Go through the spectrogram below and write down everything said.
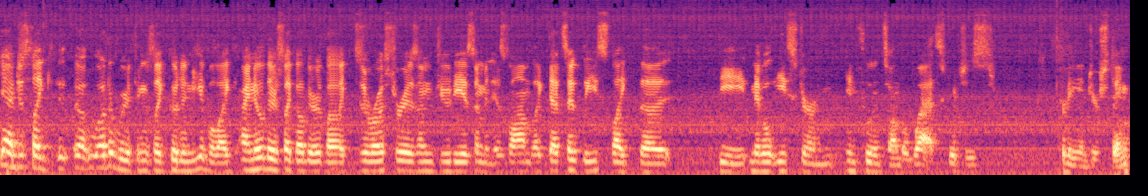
yeah, just like uh, other weird things like good and evil. Like I know there's like other like Zoroastrianism, Judaism, and Islam. Like that's at least like the the Middle Eastern influence on the West, which is pretty interesting.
